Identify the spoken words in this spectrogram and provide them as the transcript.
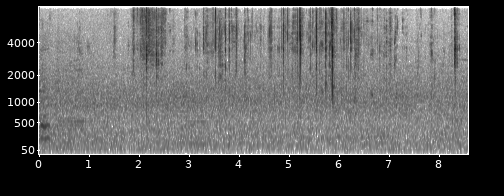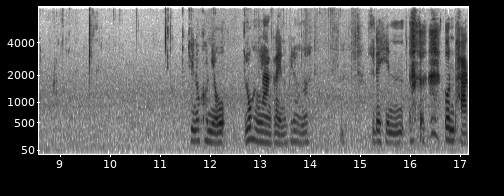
อืมจีนเอาข้าวเหนียวลงข้างล่างก็ได้เนะพี่น้องเนาะ จะได้เห็นต้นพัก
